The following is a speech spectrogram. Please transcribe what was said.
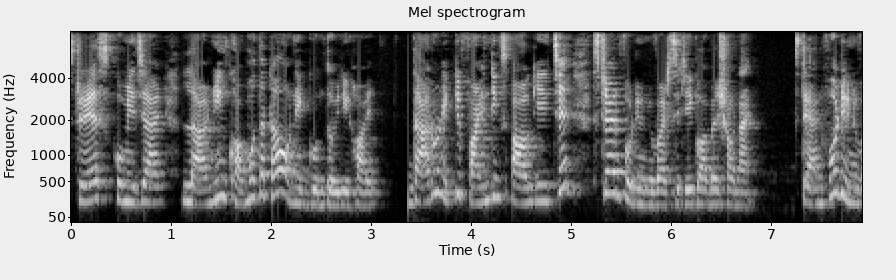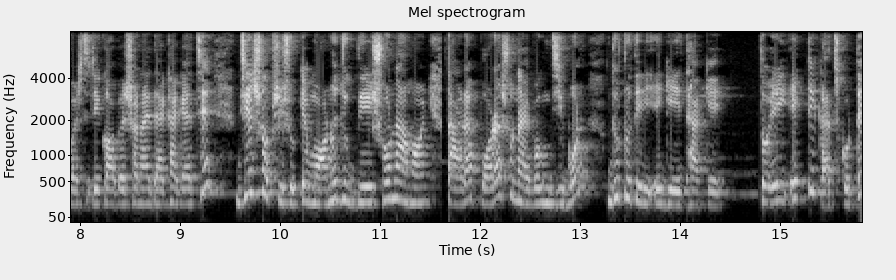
স্ট্রেস কমে যায় লার্নিং ক্ষমতাটা অনেক গুণ তৈরি হয়। দারুণ একটি ফাইন্ডিংস পাওয়া গিয়েছে স্ট্যানফোর্ড ইউনিভার্সিটির গবেষণায়। স্ট্যানফোর্ড ইউনিভার্সিটি গবেষণায় দেখা গেছে, যেসব শিশুকে মনোযোগ দিয়ে শোনা হয়, তারা পড়াশোনা এবং জীবন দুটোতেই এগিয়ে থাকে। তো এই একটি কাজ করতে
